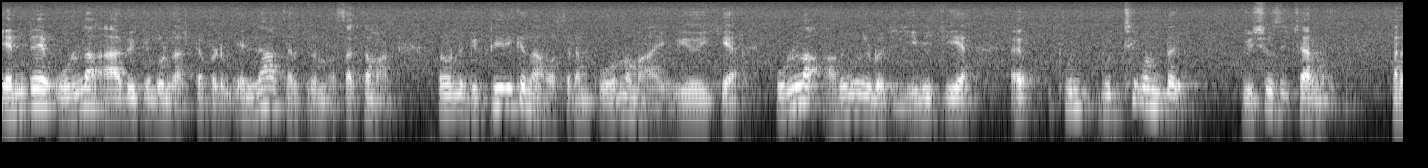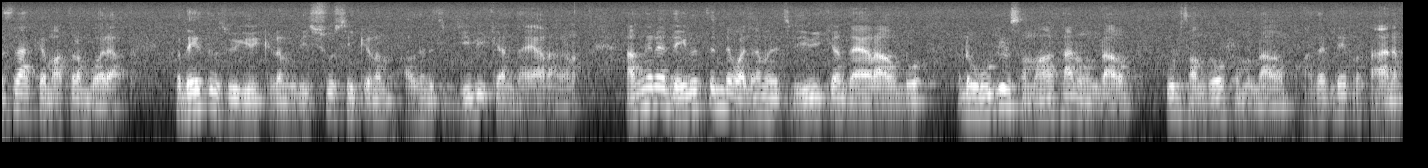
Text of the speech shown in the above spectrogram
എന്റെ ഉള്ള ആരോഗ്യം കൂടി നഷ്ടപ്പെടും. എല്ലാ തരത്തിലും പ്രസക്തമാണ് അതുകൊണ്ട് കിട്ടിയിരിക്കുന്ന അവസരം പൂർണമായി ഉപയോഗിക്കുക. ഉള്ള അറിവുകൾ ജീവിക്കുക. ബുദ്ധി കൊണ്ട് വിശ്വസിച്ചാൽ. മനസ്സിലാക്കിയാൽ മാത്രം പോരാ. ഹൃദയത്തിൽ സ്വീകരിക്കണം വിശ്വസിക്കണം അതനുസരിച്ച് ജീവിക്കാൻ തയ്യാറാകണം. അങ്ങനെ ദൈവത്തിന്റെ വചനം അനുസരിച്ച് ജീവിക്കാൻ തയ്യാറാകുമ്പോൾ അവിടെ ഉള്ളിൽ സമാധാനം ഉണ്ടാകും ഉള്ളിൽ സന്തോഷമുണ്ടാകും അതല്ലേ പ്രധാനം.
